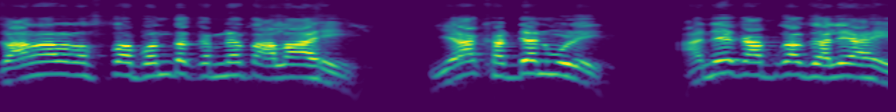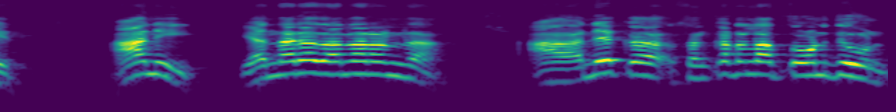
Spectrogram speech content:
जाणारा रस्ता बंद करण्यात आला आहे. या खड्ड्यांमुळे अनेक अपघात झाले आहेत आणि येणाऱ्या जाणाऱ्यांना अनेक संकटाला तोंड देऊन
